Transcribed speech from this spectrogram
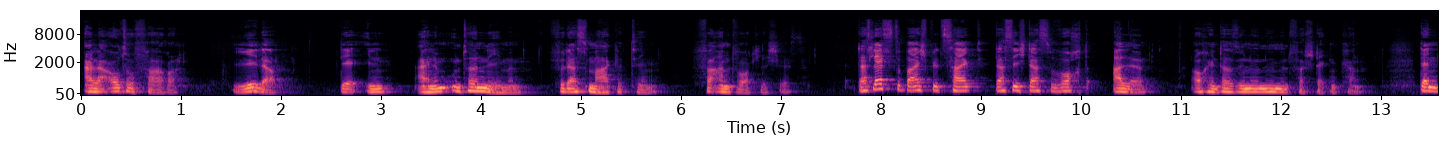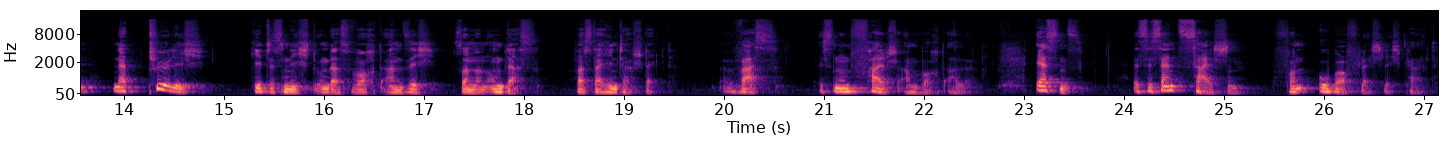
Alle Autofahrer. Jeder, der in einem Unternehmen für das Marketing verantwortlich ist. Das letzte Beispiel zeigt, dass sich das Wort alle auch hinter Synonymen verstecken kann. Denn natürlich geht es nicht um das Wort an sich, sondern um das, was dahinter steckt. Was ist nun falsch am Wort alle? Erstens, es ist ein Zeichen von Oberflächlichkeit.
